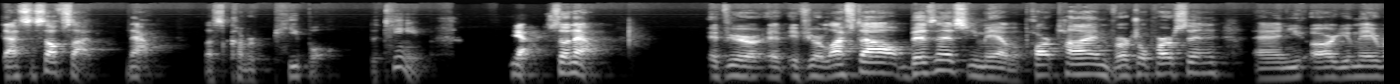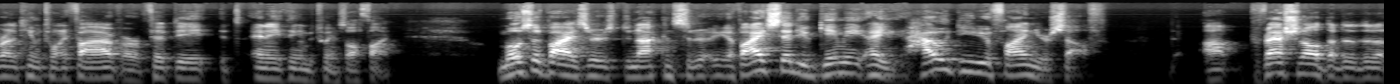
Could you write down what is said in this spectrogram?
that's the self side. Now let's cover people, the team. Yeah. So now if you're if, you're a lifestyle business, you may have a part-time virtual person, and you or you may run a team of 25 or 50. It's anything in between. It's all fine. Most advisors do not consider. If I said you give me, hey, how do you define yourself? Uh, professional. Da, da, da,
